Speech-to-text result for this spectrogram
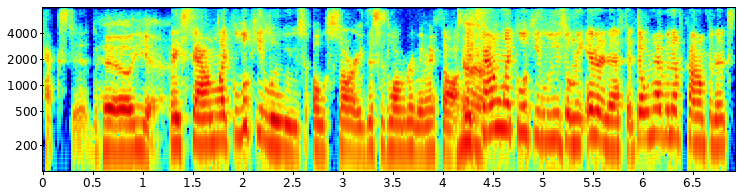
texted. hell yeah. They sound like looky loos. Oh, sorry, this is longer than I thought. They sound like looky loos on the internet that don't have enough confidence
